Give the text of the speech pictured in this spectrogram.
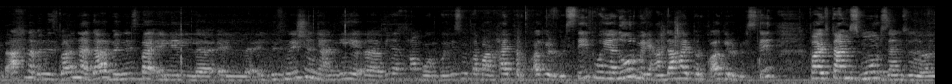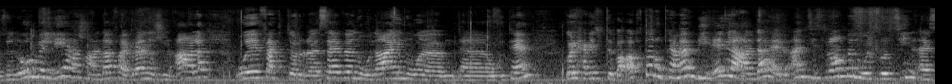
يبقى إحنا بالنسبة لنا ده بالنسبة لل definition يعني إيه venous thromboembolism طبعا hypercoagulable state وهي normally عندها hypercoagulable state 5 times more than the normal ليه؟ عشان عندها fibrinogen أعلى و factor 7 و9 و10 كل الحاجات بتبقى أكتر وكمان بيقل عندها ال antithrombin وال protein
